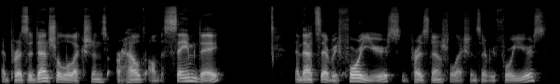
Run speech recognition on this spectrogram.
and presidential elections are held on the same day, and that's every four years. Presidential elections every four years.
